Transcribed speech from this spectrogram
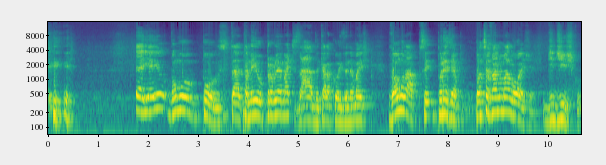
É, e aí vamos. Pô, isso tá, tá meio problematizado aquela coisa, né? Mas vamos lá. Você, por exemplo, quando você vai numa loja de disco,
